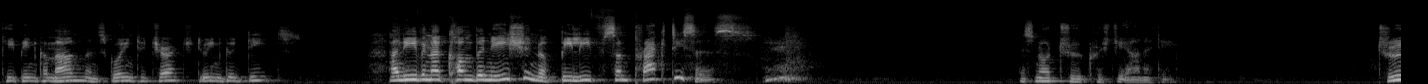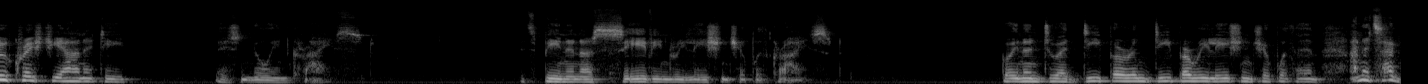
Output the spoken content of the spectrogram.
keeping commandments, going to church, doing good deeds, and even a combination of beliefs and practices. is not true Christianity. True Christianity is knowing Christ. It's being in a saving relationship with Christ. Going into a deeper and deeper relationship with Him. And it's a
